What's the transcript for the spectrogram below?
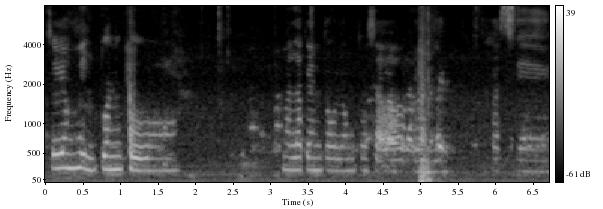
So, yung headphone ko, malaking tulong to sa akin. Kasi,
